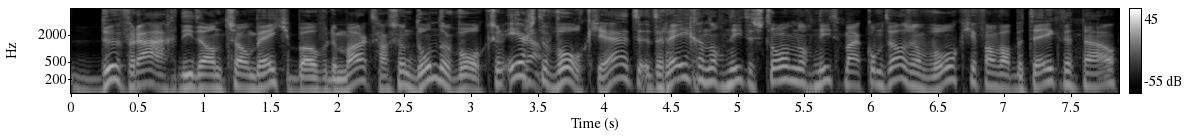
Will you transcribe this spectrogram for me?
de vraag die dan zo'n beetje boven de markt hangt. Zo'n donderwolk, zo'n eerste wolkje. Het, het regent nog niet, de storm nog niet, maar er komt wel zo'n wolkje van wat betekent het nou?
